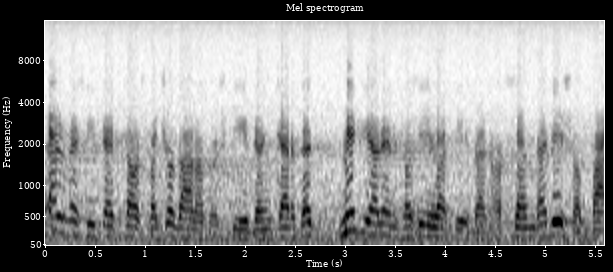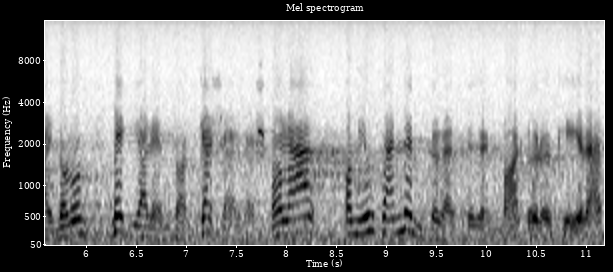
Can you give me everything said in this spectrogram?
elveszítette azt a csodálatos édenkertet, megjelent az életében a szenvedés, a fájdalom, megjelent a keserves halál, ami után nem következett már örök élet.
